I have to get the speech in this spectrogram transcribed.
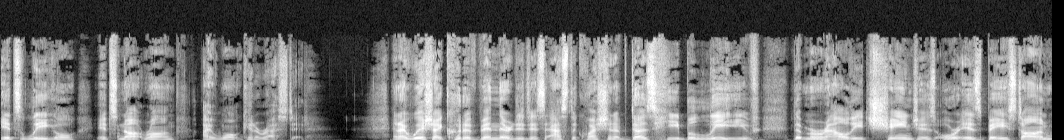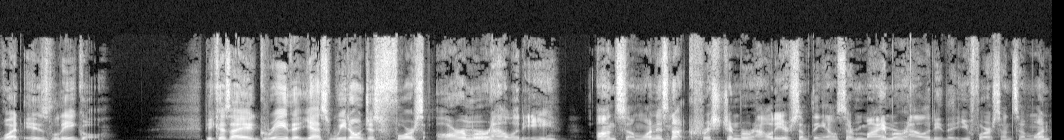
It's legal. It's not wrong. I won't get arrested. And I wish I could have been there to just ask the question of does he believe that morality changes or is based on what is legal? Because I agree that yes, we don't just force our morality on someone. It's not Christian morality or something else or my morality that you force on someone.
